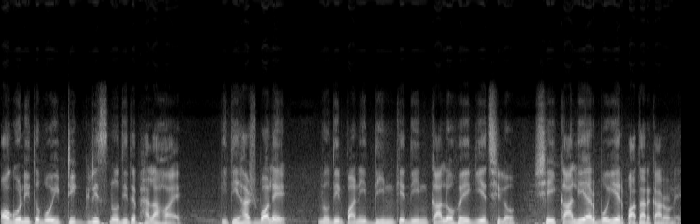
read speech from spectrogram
অগণিত বই টিগ্রিস নদীতে ফেলা হয়। ইতিহাস বলে, নদীর পানি দিনকে দিন কালো হয়ে গিয়েছিল সেই কালিয়ার বইয়ের পাতার কারণে।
